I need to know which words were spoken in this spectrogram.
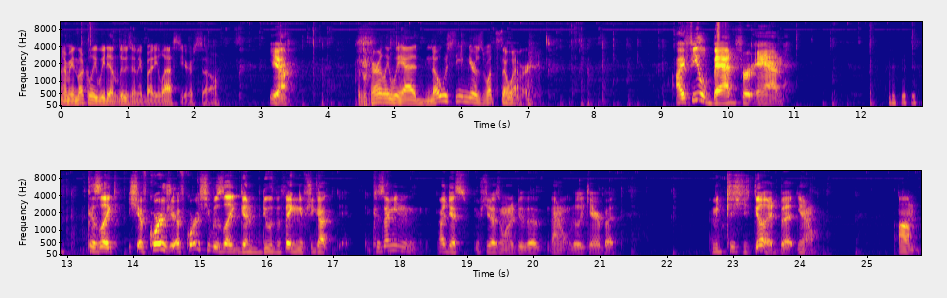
I mean, luckily we didn't lose anybody last year, so Yeah, because apparently we had no seniors whatsoever. I feel bad for Anne. Cause like, she, of course, of course, she was like gonna do the thing if she got. Cause I mean, I guess if she doesn't want to do the, I don't really care. But I mean, cause she's good, but you know, um,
